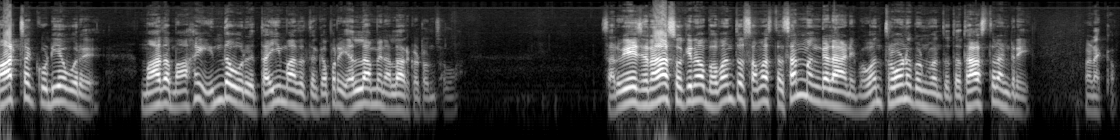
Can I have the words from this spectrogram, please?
மாற்றக்கூடிய ஒரு மாதமாக இந்த ஒரு தை மாதத்துக்கு அப்புறம் எல்லாமே நல்லா இருக்கட்டும்னு சொல்லலாம். சர்வே ஜனா சுகினோ பவந்து சமஸ்த சன்மங்களாணி. பவன் துரோணு குண்வந்து. ததாஸ்து நன்றி. வணக்கம்.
